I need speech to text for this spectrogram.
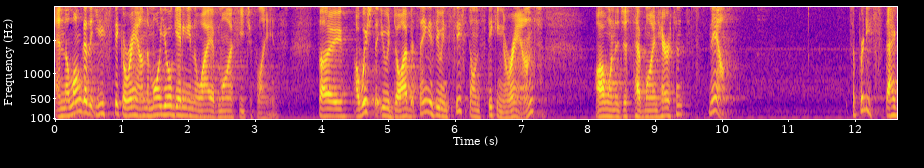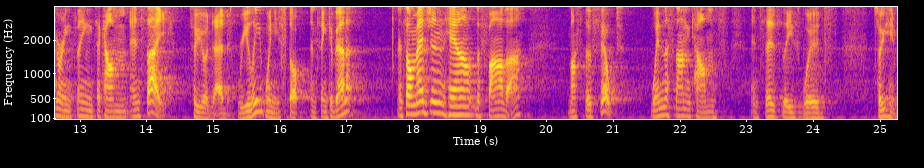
And the longer that you stick around, the more you're getting in the way of my future plans. So I wish that you would die, but seeing as you insist on sticking around, I want to just have my inheritance now. It's a pretty staggering thing to come and say to your dad, really, when you stop and think about it. And so imagine how the father must have felt when the son comes and says these words to him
